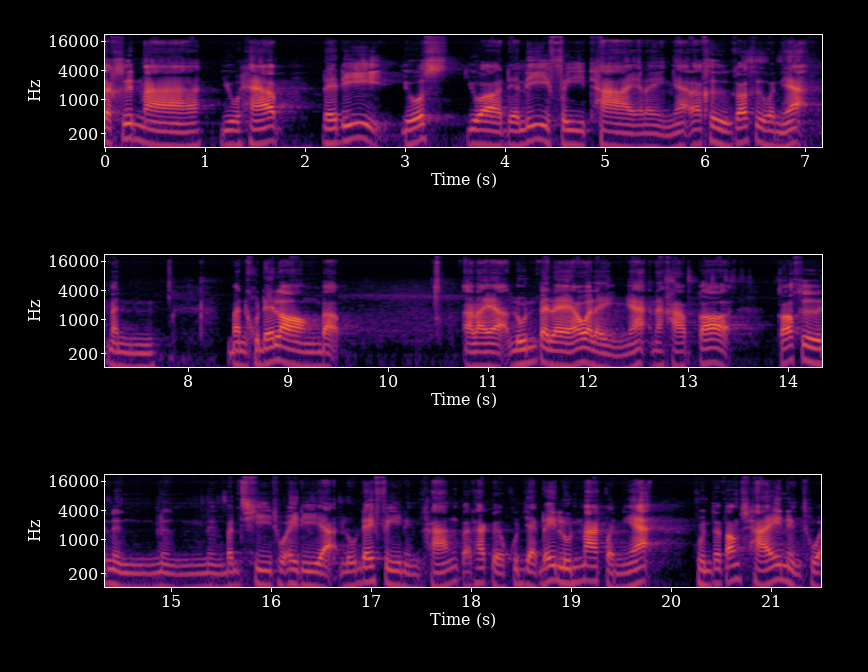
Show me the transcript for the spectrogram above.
จะขึ้นมา you have ready use your daily free time อะไรอย่างเงี้ยแล้วคือก็คือวันนี้มัน มันคุณได้ลองแบบอะไรอะลุ้นไปแล้วอะไรอย่างเงี้ยนะครับ ก็ก็คือ1 1 1บัญชี True ID อะลุ้นได้ฟรี 1 ครั้ง แต่ถ้าเกิดคุณอยากได้ลุ้นมากกว่านี้คุณจะต้องใช้1 True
